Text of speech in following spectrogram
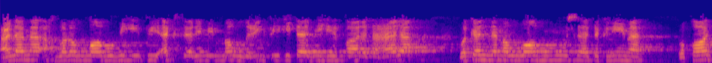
على ما أخبر الله به في أكثر من موضع في كتابه. قال تعالى وكلم الله موسى تكليما. وقال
